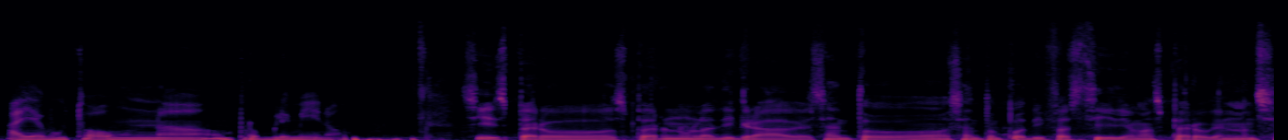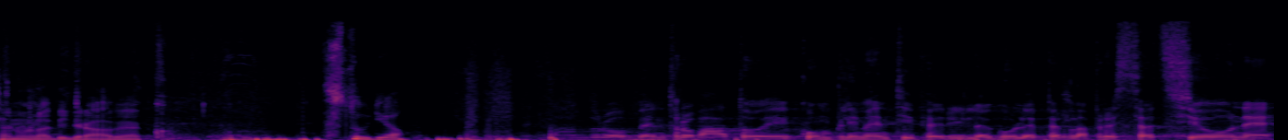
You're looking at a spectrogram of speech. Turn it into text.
hai avuto un, un problemino? Sì, spero, spero, nulla di grave, sento, sento, un po' di fastidio ma spero che non sia nulla di grave. Ecco. Studio. Alessandro, ben trovato e complimenti per il gol e per la prestazione.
